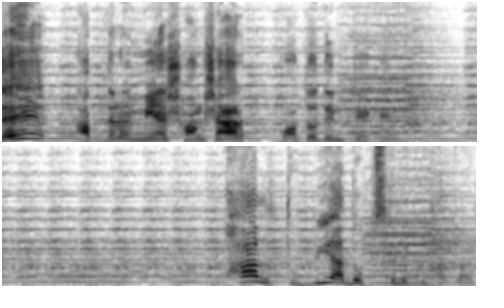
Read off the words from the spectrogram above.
দেখি আপনার ওই মেয়ের সংসার কতদিন টেকে। ফালতু বিয়াদব ছেলে কোথাকার।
